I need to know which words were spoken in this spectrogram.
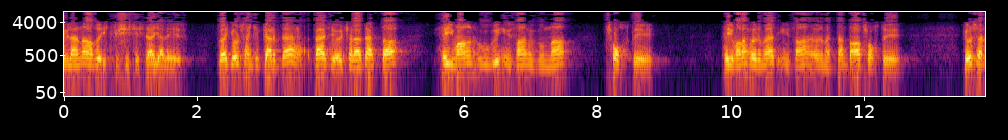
evlərindən ancaq it pişik seçilə gəlir. Və görürsən ki, qərbdə, bəzi ölkələrdə hətta heyvanın hüququ insan hüququndan çoxdur. Heyvana hörmət insan hörmətdən daha çoxdur. Görürsən,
